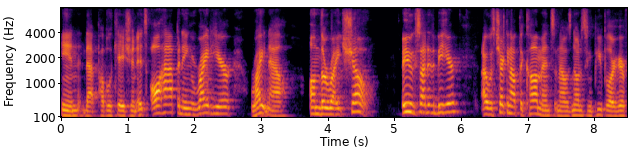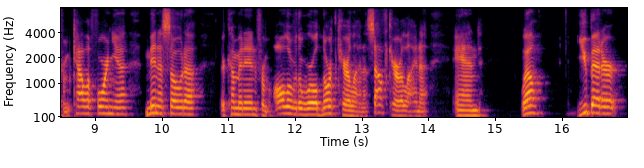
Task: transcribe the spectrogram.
in that publication. It's all happening right here, right now, on the right show. Are you excited to be here? I was checking out the comments and I was noticing people are here from California, Minnesota. They're coming in from all over the world, North Carolina, South Carolina. And, well, you better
